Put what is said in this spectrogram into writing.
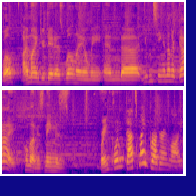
Well, I mind your data as well, Naomi, and uh, you've been seeing another guy. Hold on, his name is Franklin? That's my brother-in-law, you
